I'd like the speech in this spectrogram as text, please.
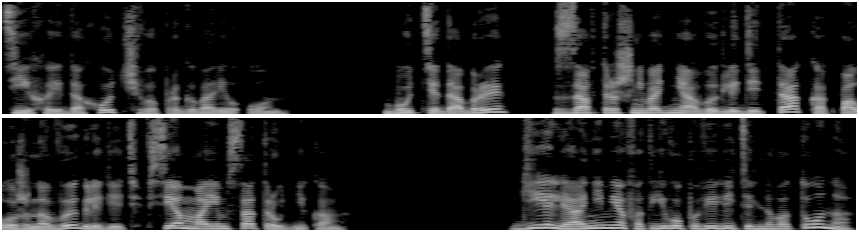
тихо и доходчиво проговорил он. Будьте добры с завтрашнего дня выглядеть так, как положено выглядеть всем моим сотрудникам. Геля, онемев от его повелительного тона,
